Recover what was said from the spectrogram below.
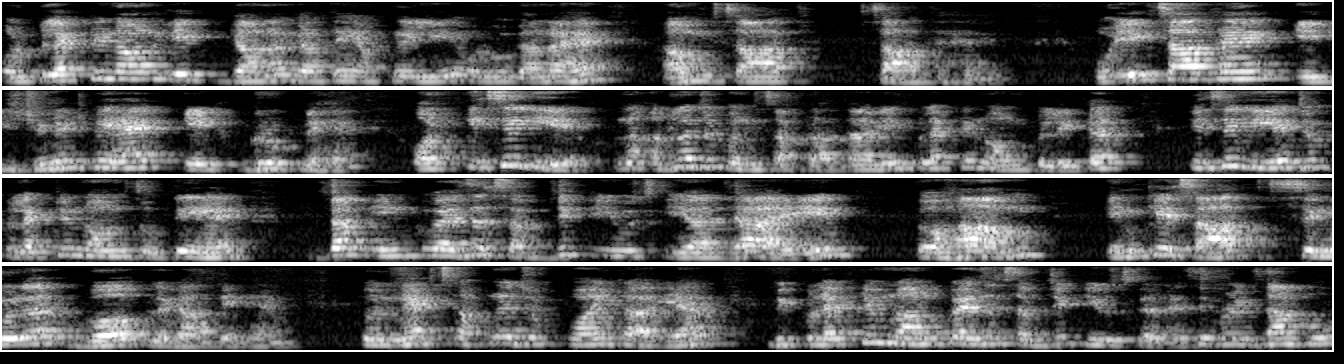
और कलेक्टिव नाउन एक गाना गाते हैं अपने लिए, और वो गाना है, हम साथ साथ हैं। वो एक साथ है, एक यूनिट में है, एक ग्रुप में है। और इसीलिए अगला जो कंसेप्ट आता है कलेक्टिव नाउन को लेकर, इसीलिए जो कलेक्टिव नाउन्स होते हैं, जब इनको एज ए सब्जेक्ट यूज़ किया जाए तो हम इनके साथ सिंगुलर वर्ब लगाते हैं। तो नेक्स्ट अपना जो पॉइंट आ गया वी कलेक्टिव नाउन को एज ए सब्जेक्ट यूज़ कर रहे हैं। फॉर एग्जांपल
